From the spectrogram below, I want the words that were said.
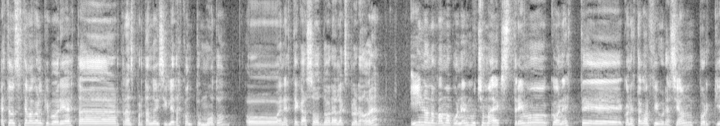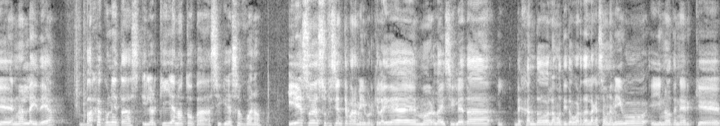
Este es un sistema con el que podría estar transportando bicicletas con tu moto, o en este caso Dora la Exploradora. Y no nos vamos a poner mucho más extremo con, este, con esta configuración porque no es la idea. Baja cunetas y la horquilla no topa, así que eso es bueno. Y eso es suficiente para mí, porque la idea es mover la bicicleta dejando la motito guardada en la casa de un amigo y no tener que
